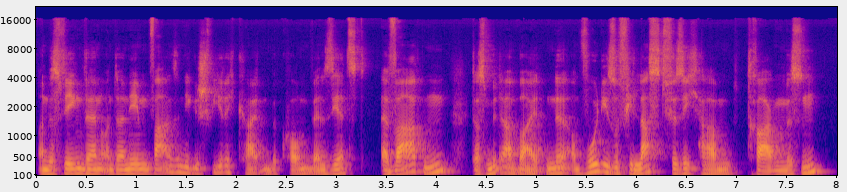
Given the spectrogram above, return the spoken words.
Und deswegen werden Unternehmen wahnsinnige Schwierigkeiten bekommen, wenn sie jetzt erwarten, dass Mitarbeitende, obwohl die so viel Last für sich haben, tragen müssen,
